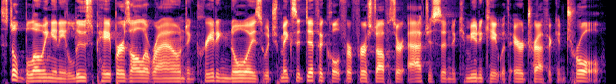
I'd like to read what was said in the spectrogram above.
still blowing any loose papers all around and creating noise, which makes it difficult for First Officer Atchison to communicate with air traffic control.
